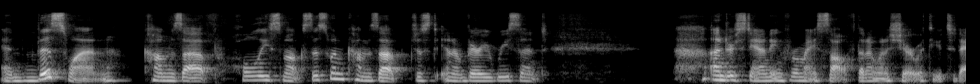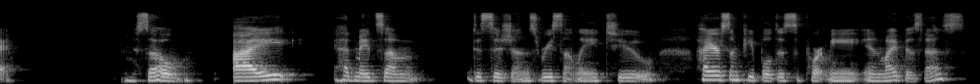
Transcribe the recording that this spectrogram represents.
And this one comes up. Holy smokes. This one comes up just in a very recent understanding for myself that I want to share with you today. So I had made some decisions recently to hire some people to support me in my business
